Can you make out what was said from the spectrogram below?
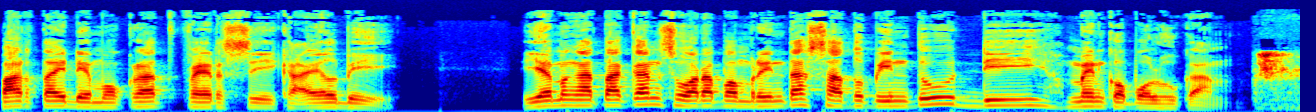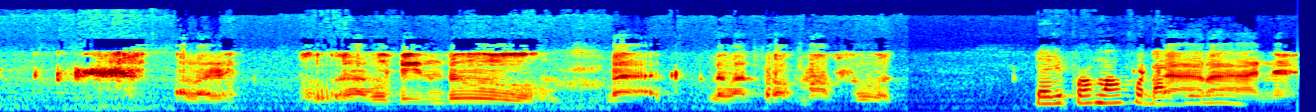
Partai Demokrat versi KLB. Ia mengatakan suara pemerintah satu pintu di Menko Polhukam. Kalau satu pintu, Mbak, lewat Prof. Mahfud. Dari Prof. Mahfud aja nih.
